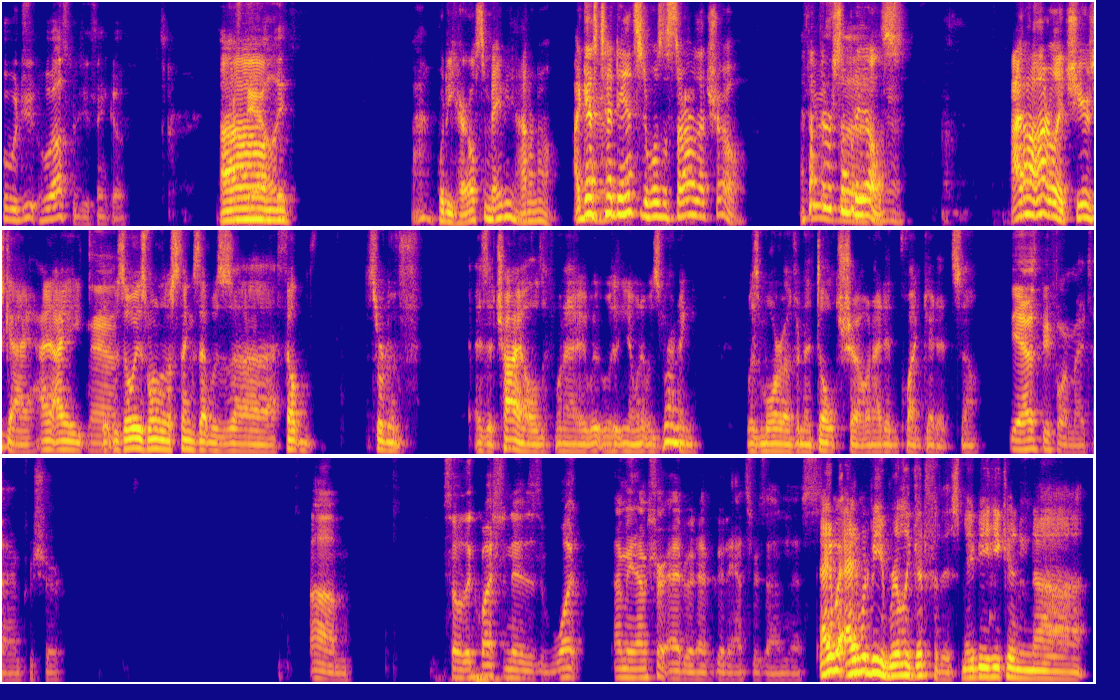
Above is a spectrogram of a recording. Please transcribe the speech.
Who would you? Who else would you think of? Um, ah, Woody Harrelson, maybe. I don't know. I guess Ted Danson was the star of that show. I thought He there was was, somebody uh, else. I don't. I'm not really a Cheers guy. I, I Yeah. it was always one of those things that was uh, felt sort of as a child when I was you know when it was running was more of an adult show and I didn't quite get it. So Yeah, it was before my time for sure. Um, so the question is, what? I mean, I'm sure Ed would have good answers on this. Ed, would- Ed would be really good for this. Maybe he can uh,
